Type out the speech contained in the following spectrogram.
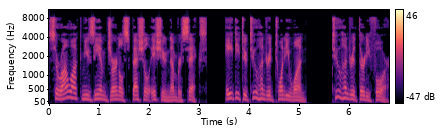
Sarawak Museum Journal Special Issue No. 6. 80–221 234.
